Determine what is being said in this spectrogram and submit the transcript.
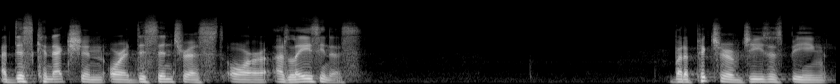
a disconnection or a disinterest or a laziness, but a picture of Jesus being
